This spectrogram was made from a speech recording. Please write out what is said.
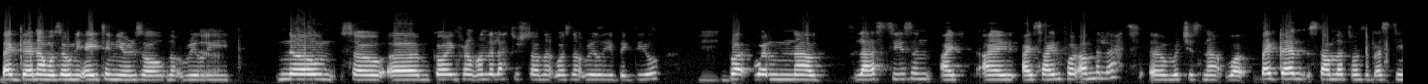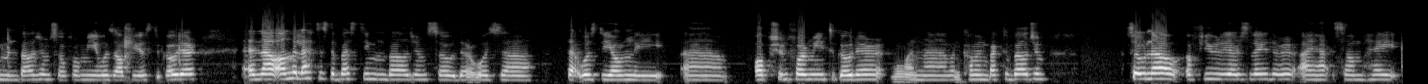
back then I was only 18 years old, not really yeah. known. So um, going from Anderlecht to Standard was not really a big deal. Mm. But when now last season I I, I signed for Anderlecht, uh, which is now what back then Standard was the best team in Belgium. So for me it was obvious to go there, and now Anderlecht is the best team in Belgium. So there was uh, that was the only uh, option for me to go there when uh, when coming back to Belgium. So now a few years later, I had some hate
